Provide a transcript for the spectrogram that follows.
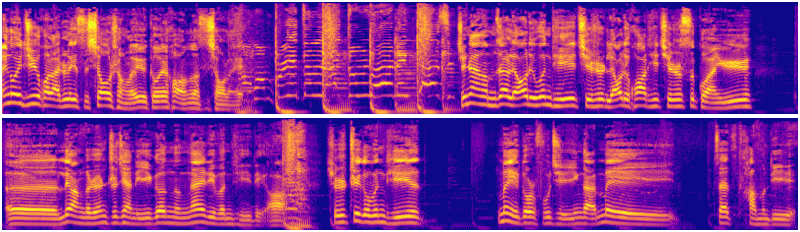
欢迎各位继续回来，这里是笑声雷，各位好，我是小雷。今天我们在聊的问题，其实聊的话题其实是关于，呃，两个人之间的一个恩爱的问题的啊。其实这个问题，每一对夫妻应该每在他们的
